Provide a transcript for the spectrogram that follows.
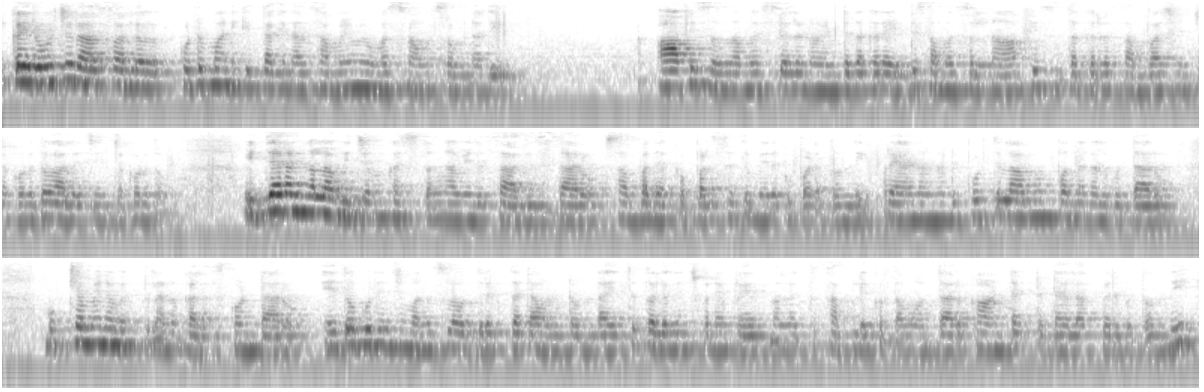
ఇక ఈ రోజు రాష్ట్రాల్లో కుటుంబానికి తగిన సమయం ఇవ్వాల్సిన అవసరం ఉన్నది. ఆఫీసు సమస్యలను ఇంటి దగ్గర ఇంటి సమస్యలను ఆఫీసు దగ్గర సంభాషించకూడదు ఆలోచించకూడదు. విద్యారంగంలో విజయం ఖచ్చితంగా మీరు సాధిస్తారు. సంపద యొక్క పరిస్థితి మెరుగుపడుతుంది ప్రయాణం నుండి పూర్తి లాభం పొందగలుగుతారు. ముఖ్యమైన వ్యక్తులను కలుసుకుంటారు. ఏదో గురించి మనసులో ఉద్రిక్తత ఉంటుంది? అయితే తొలగించుకునే ప్రయత్నాలు అయితే సఫలీకృతం అవుతారు. కాంటాక్ట్ డైలాగ్ పెరుగుతుంది.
